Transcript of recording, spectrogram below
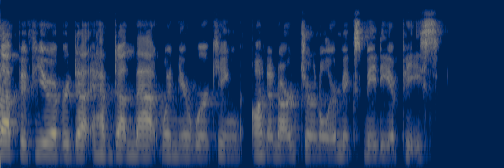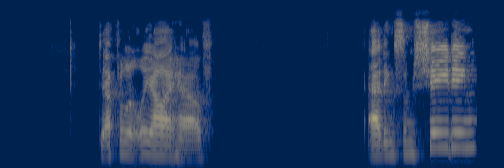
up if you ever do, have done that when you're working on an art journal or mixed media piece. Definitely I have. Adding some shading.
